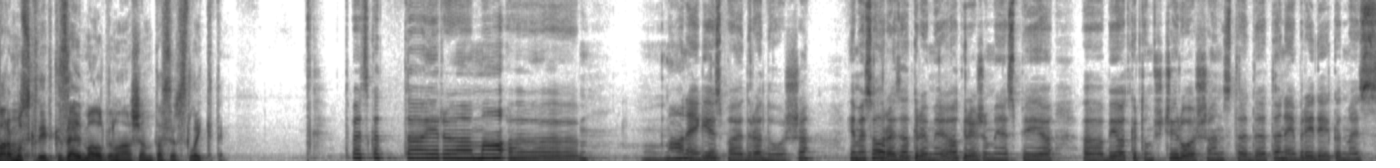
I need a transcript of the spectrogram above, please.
varam uzskatīt, ka zaļmaldināšana tas ir slikti? Tāpēc, ka tā ir mā, mānīga iespēja radoša. Ja mēs vēlreiz atgriežamies pie uh, bioatkritumu šķirošanas, tad uh, tajā brīdī, kad mēs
